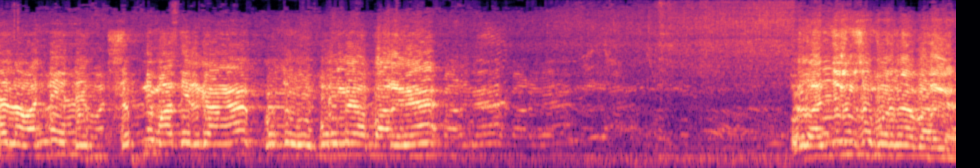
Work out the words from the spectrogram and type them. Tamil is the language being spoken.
மேல வண்டி செப்டி மாத்திருக்காங்க. கொஞ்சம் பொறுமையா பாருங்க. ஒரு அஞ்சு நிமிஷம் பொறுமையா பாருங்க.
